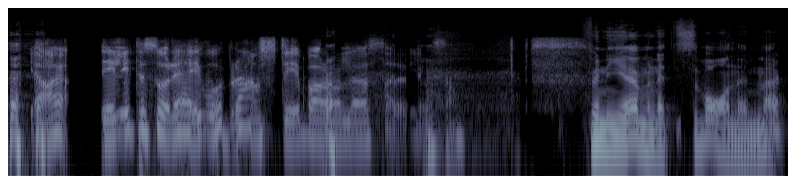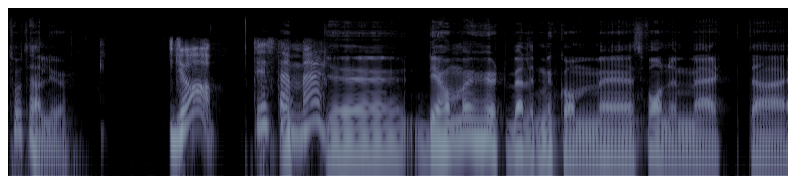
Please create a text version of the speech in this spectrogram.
Ja, ja, det är lite så det är i vår bransch, det är bara att lösa det. Liksom. För ni är även ett svanenmärkt hotell ju. Ja, det stämmer. Och, eh, det har man ju hört väldigt mycket om, eh, svanenmärkta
